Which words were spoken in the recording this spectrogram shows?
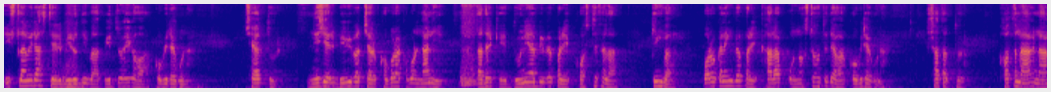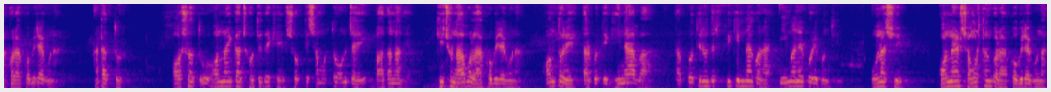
ইসলামী রাষ্ট্রের বিরোধী বা বিদ্রোহী হওয়া কবিরা গুণা। ছিয়াত্তর, নিজের বিবি বাচ্চার খবরাখবর না নিয়ে তাদেরকে দুনিয়াবি ব্যাপারে কষ্টে ফেলা কিংবা পরকালীন ব্যাপারে খারাপ ও নষ্ট হতে দেওয়া কবিরা গুণা সাতাত্তর, খতনা না করা কবিরা গুণা আটাত্তর, অসৎ ও অন্যায় কাজ হতে দেখে শক্তি সামর্থ্য অনুযায়ী বাধা না দেয়া কিছু না বলা কবিরা গুণা অন্তরে তার প্রতি ঘৃণা বা তার প্রতিরোধের ফিকির না করা ইমানের পরিপন্থী। উনাশি অন্যায়ের সমর্থন করা কবিরা গুণা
